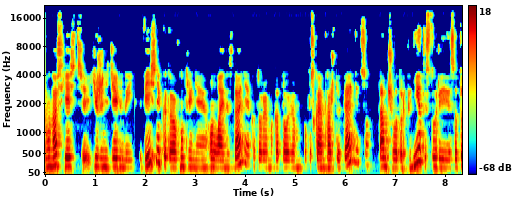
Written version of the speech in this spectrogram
У нас есть еженедельный вестник. Это внутреннее онлайн-издание, которое мы готовим, выпускаем каждую пятницу. Там чего только нет. Истории сотрудников,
